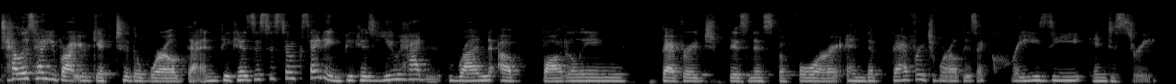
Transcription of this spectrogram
tell us how you brought your gift to the world then, because this is so exciting because you hadn't run a bottling beverage business before, and the beverage world is a crazy industry,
